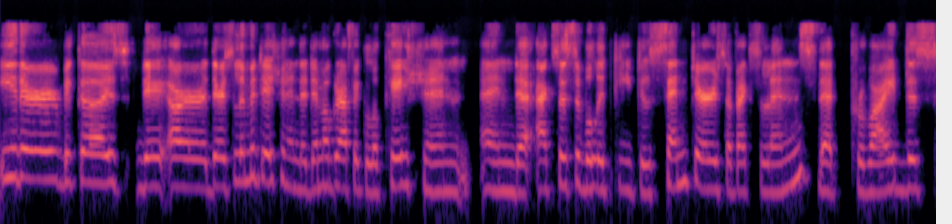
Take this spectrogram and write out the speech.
either because they are there's limitation in the demographic location and accessibility to centers of excellence that provide this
